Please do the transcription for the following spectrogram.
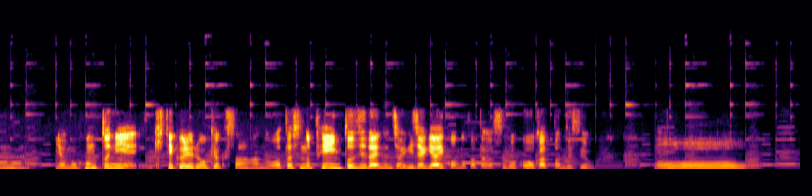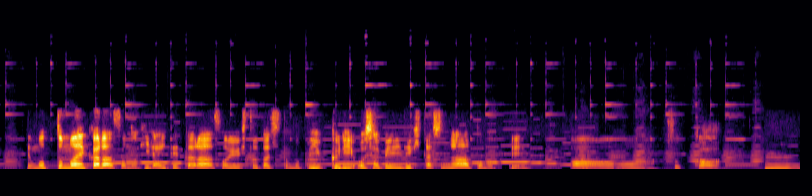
うんん、いやもう本当に来てくれるお客さんあの私のペイント時代のジャギジャギアイコンの方がすごく多かったんですよ。おお。でもっと前からその開いてたらそういう人たちともっとゆっくりおしゃべりできたしなと思って、ああ、そっか。うん、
